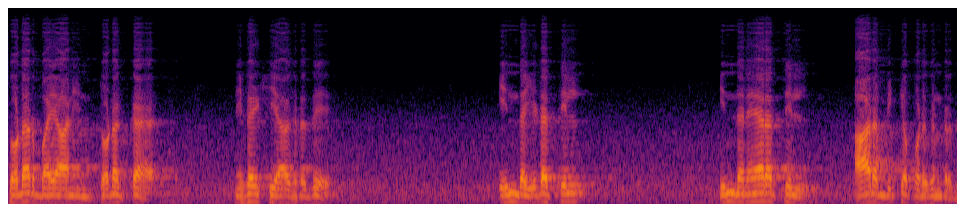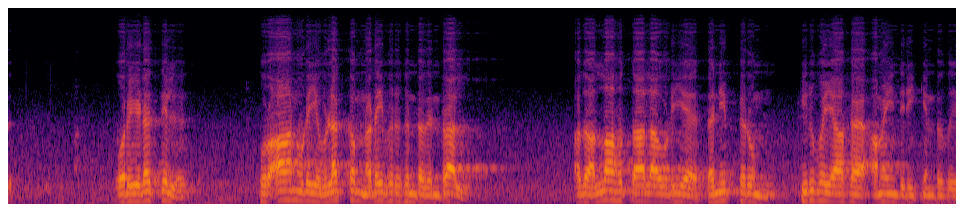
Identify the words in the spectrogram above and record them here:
தொடர் பயானின் தொடக்க நிகழ்ச்சியாகிறது. இந்த இடத்தில் இந்த நேரத்தில் ஆரம்பிக்கப்படுகின்றது. ஒரு இடத்தில் குர்ஆனுடைய விளக்கம் நடைபெறுகின்றதென்றால் அது அல்லாஹு தாலாவுடைய தனிப்பெரும் கிருபையாக அமைந்திருக்கின்றது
